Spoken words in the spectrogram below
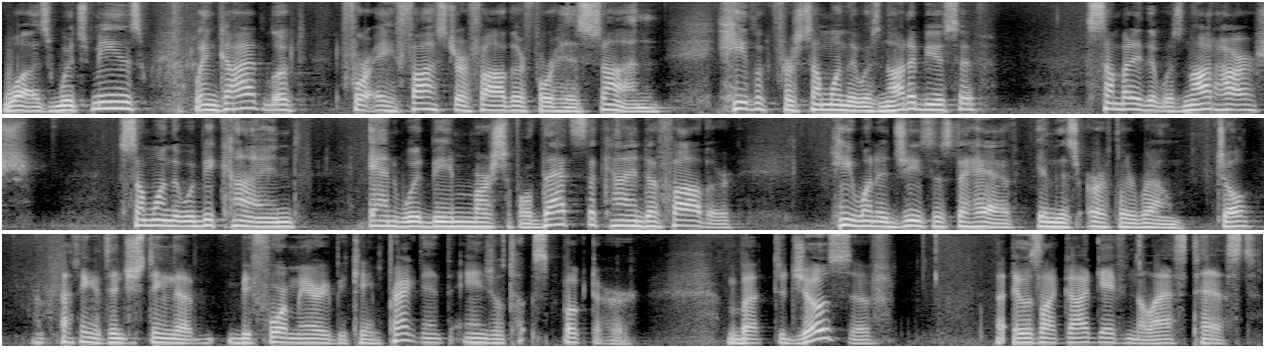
was, which means when God looked for a foster father for his son, he looked for someone that was not abusive, somebody that was not harsh, someone that would be kind and would be merciful. That's the kind of father he wanted Jesus to have in this earthly realm. Joel? I think it's interesting that before Mary became pregnant, the angel t- spoke to her. But to Joseph, uh, it was like God gave him the last test.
